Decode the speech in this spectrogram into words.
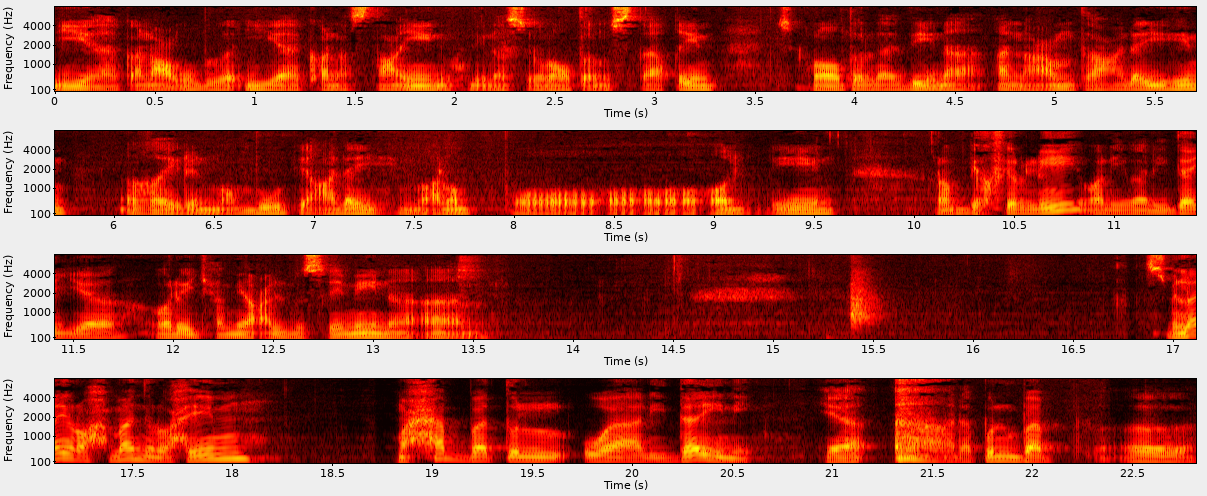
إياك نعبد وإياك نستعين. اهدنا الصراط المستقيم. صراط الذين أنعمت عليهم غير المغضوب عليهم ولا الضالين. رب اغفر لي ولوالدي ولجميع المسلمين. آمين. بسم الله الرحمن الرحيم. محبة الوالدين. Ya, adapun bab uh,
